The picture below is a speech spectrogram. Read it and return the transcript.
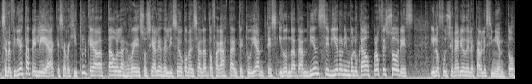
Se refirió a esta pelea que se registró y que ha adaptado en las redes sociales del Liceo Comercial de Antofagasta entre estudiantes y donde también se vieron involucrados profesores y los funcionarios del establecimiento.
